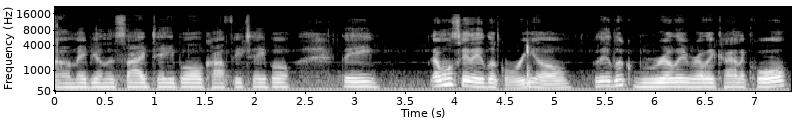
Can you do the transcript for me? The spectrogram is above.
uh, maybe on the side table, coffee table. They, I won't say they look real, but they look really, really kind of cool.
